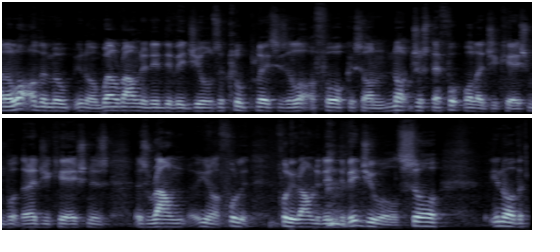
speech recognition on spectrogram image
And a lot of them are, you know, well-rounded individuals. The club places a lot of focus on not just their football education, but their education as, as round, you know, fully, fully rounded individuals. So, you know, the,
